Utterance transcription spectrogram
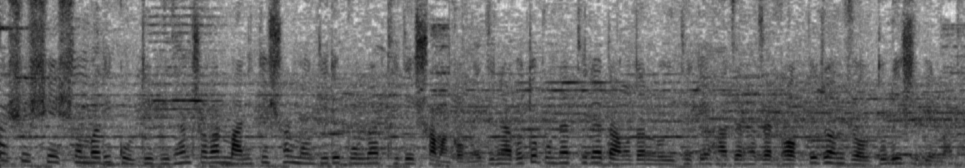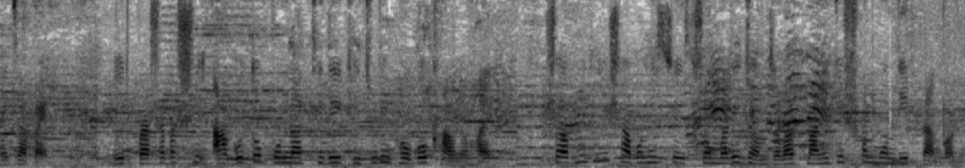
মাসের শেষ সোমবারে কুলটি বিধানসভার মানিকেশ্বর মন্দিরে পুণ্যার্থীদের সমাগম। এদিন আগত পুণ্যার্থীরা দামোদর নদী থেকে হাজার হাজার ভক্তজন জল তুলে শিবের মাথায় চাপায়। এর পাশাপাশি আগত পুণ্যার্থীদের খিচুড়ি ভোগও খাওয়ানো হয়। সব মিলিয়ে শ্রাবণের শেষ সোমবারে জমজমাট মানিকেশ্বর মন্দির প্রাঙ্গণে।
